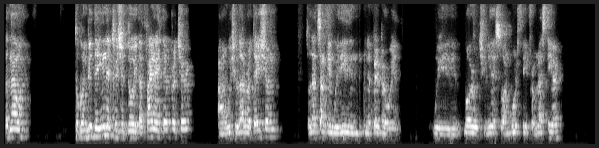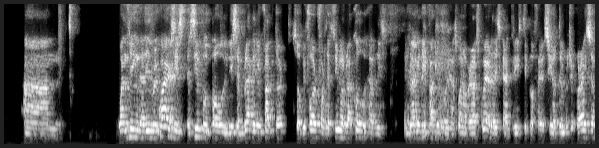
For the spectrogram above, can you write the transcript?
But now, to compute the index, we should do it at finite temperature, and we should add rotation. So that's something we did in, in a paper with with Boruch, Iliesiu, and Murthy from last year. Um, one thing that it requires is a simple pole in this emblackening factor. So before, for the extremal black hole, we have this emblackening factor going as 1 over r squared, that is characteristic of a zero temperature horizon.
